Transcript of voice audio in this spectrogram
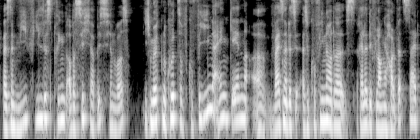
Ich weiß nicht, wie viel das bringt, aber sicher ein bisschen was ich möchte nur kurz auf Koffein eingehen. Äh, weiß nicht, also Koffein hat eine relativ lange Halbwertszeit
